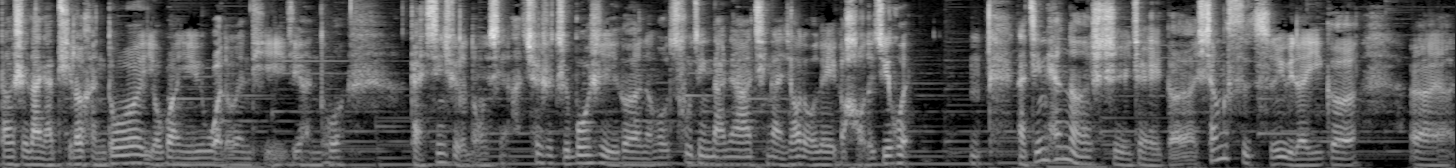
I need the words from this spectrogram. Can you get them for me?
当时大家提了很多有关于我的问题，以及很多感兴趣的东西啊。确实，直播是一个能够促进大家情感交流的一个好的机会。 嗯，那今天呢是这个相似词语的一个，呃，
